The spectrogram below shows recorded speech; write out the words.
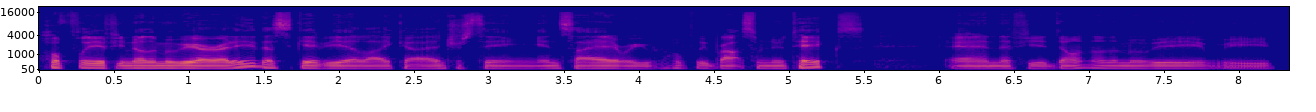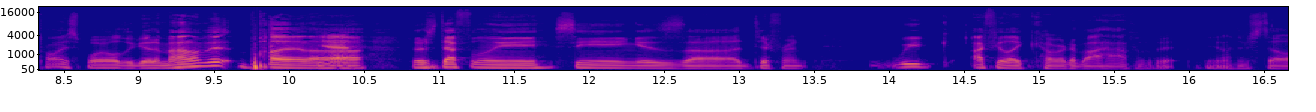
hopefully, if you know the movie already, this gave you like an interesting insight, where you hopefully brought some new takes. And if you don't know the movie, we probably spoiled a good amount of it, but uh, Yeah. there's definitely seeing is uh, different. We I feel like covered about half of it. You know, there's still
